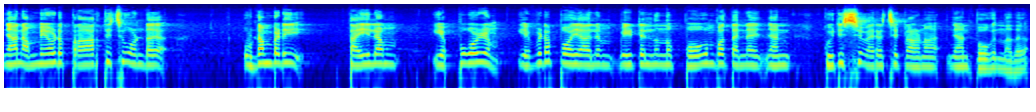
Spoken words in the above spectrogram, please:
ഞാൻ അമ്മയോട് പ്രാർത്ഥിച്ചുകൊണ്ട് ഉടമ്പടി തൈലം എപ്പോഴും എവിടെ പോയാലും വീട്ടിൽ നിന്ന് പോകുമ്പോൾ തന്നെ ഞാൻ കുരിശ് വരച്ചിട്ടാണ് ഞാൻ പോകുന്നത്.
